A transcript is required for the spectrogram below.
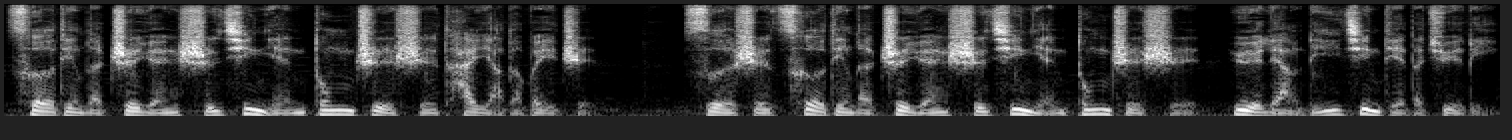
测定了至元十七年冬至时太阳的位置，四是测定了至元十七年冬至时月亮离近点的距离；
